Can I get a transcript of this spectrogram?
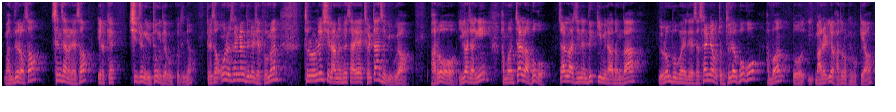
만들어서 생산을 해서 이렇게 시중에 유통이 되고 있거든요. 그래서 오늘 설명드릴 제품은 트롤릿이라는 회사의 절단석이고요. 바로 이 과장이 한번 잘라보고 잘라지는 느낌이라던가 이런 부분에 대해서 설명을 좀 드려보고 한번 또 말을 이어가도록 해볼게요.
